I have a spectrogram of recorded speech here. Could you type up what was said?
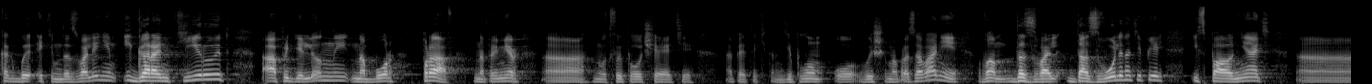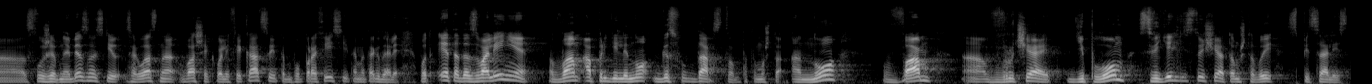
как бы этим дозволением и гарантирует определенный набор прав. Например, э, ну вот вы получаете опять-таки, там, диплом о высшем образовании, вам дозволь, дозволено теперь исполнять э, служебные обязанности согласно вашей квалификации там, по профессии там, и так далее. Вот это дозволение вам определено государством, потому что оно вам э, вручает диплом, свидетельствующий о том, что вы специалист.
